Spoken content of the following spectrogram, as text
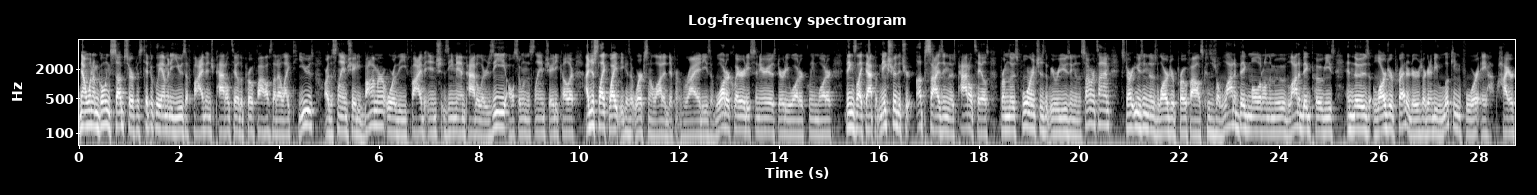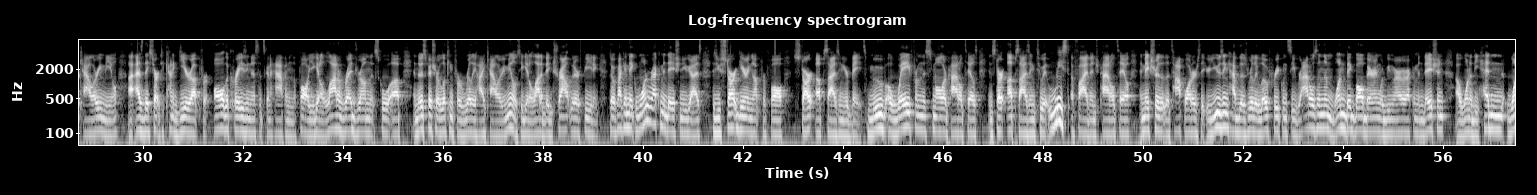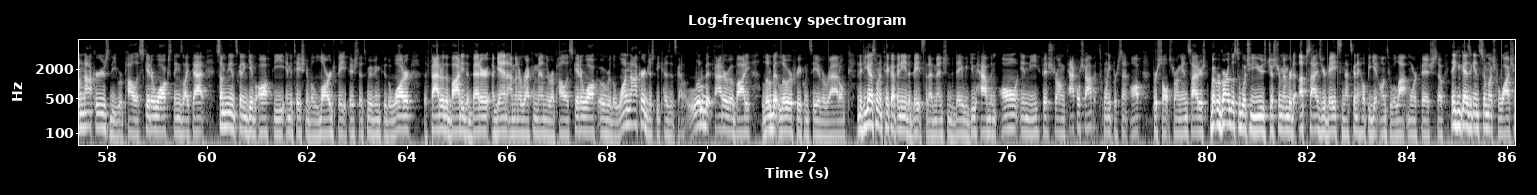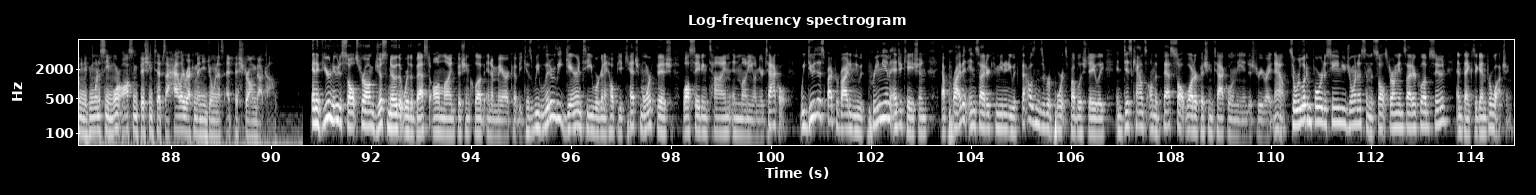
Now when I'm going subsurface, typically I'm gonna use a five inch paddle tail. The profiles that I like to use are the Slam Shady Bomber or the five inch Z-Man PaddlerZ, also in the Slam Shady color. I just like white because it works in a lot of different varieties of water clarity scenarios, dirty water, clean water, things like that. But make sure that you're upsizing those paddle tails from those four inches that we were using in the summertime. Start using those larger profiles because there's a lot of big mullet on the move, a lot of big pogies, and those larger predators are gonna be looking for a higher calorie meal uh, as they start to kind of gear up for all the craziness that's going to happen in the fall. You get a lot of red drum that school up, and those fish are looking for really high calorie meals. You get a lot of big trout that are feeding. So if I can make one recommendation, you guys, as you start gearing up for fall, start upsizing your baits. Move away from the smaller paddle tails and start upsizing to at least a five inch paddle tail and make sure that the top waters that you're using have those really low frequency rattles in them. One big ball bearing would be my recommendation. Uh, one of the Heddon one knockers, the Rapala skitter walks, things like that that, something that's gonna give off the imitation of a large bait fish that's moving through the water. The fatter the body, the better. Again, I'm gonna recommend the Rapala Skitterwalk over the One Knocker just because it's got a little bit fatter of a body, a little bit lower frequency of a rattle. And if you guys wanna pick up any of the baits that I've mentioned today, we do have them all in the Fish Strong Tackle Shop at 20% off for Salt Strong Insiders. But regardless of what you use, just remember to upsize your baits and that's gonna help you get onto a lot more fish. So thank you guys again so much for watching. And if you wanna see more awesome fishing tips, I highly recommend you join us at Fish Strong saltstrong.com. And if you're new to Salt Strong, just know that we're the best online fishing club in America because we literally guarantee we're going to help you catch more fish while saving time and money on your tackle. We do this by providing you with premium education, a private insider community with thousands of reports published daily, and discounts on the best saltwater fishing tackle in the industry right now. So we're looking forward to seeing you join us in the Salt Strong Insider Club soon, and thanks again for watching.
